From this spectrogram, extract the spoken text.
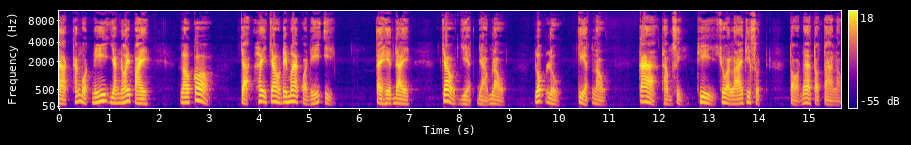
หากทั้งหมดนี้ยังน้อยไป เราก็จะให้เจ้าได้มากกว่านี้อีก แต่เหตุใดเจ้าเหยียดหยามเรา ลบหลู่เกลียดเรา กล้าทำสิ่งที่ชั่วร้ายที่สุดต่อหน้าต่อตาเรา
